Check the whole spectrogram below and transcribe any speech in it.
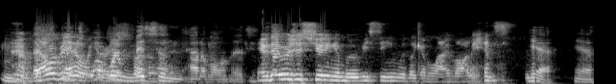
Mhm. That would be that's what we're missing out of all this. If they were just shooting a movie scene with like a live audience. Yeah, yeah.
